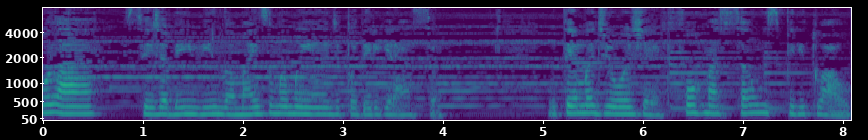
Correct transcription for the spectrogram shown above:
Olá, seja bem-vindo a mais uma manhã de poder e graça. O tema de hoje é formação espiritual.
